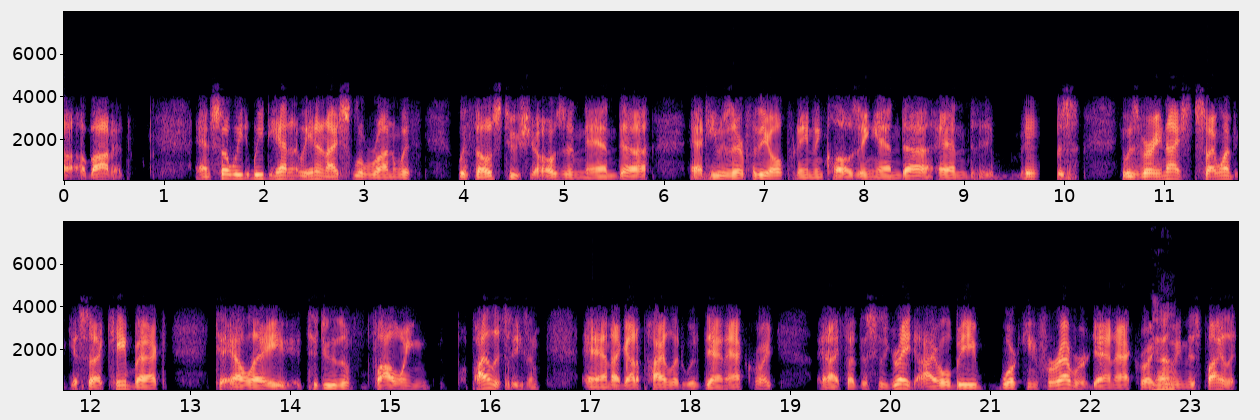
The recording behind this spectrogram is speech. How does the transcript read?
uh, about it. And so we we had we had a nice little run with with those two shows and and uh and he was there for the opening and closing and uh and it was it was very nice. So I went because I came back to L.A. to do the following pilot season, and I got a pilot with Dan Aykroyd, and I thought this is great. I will be working forever. Dan Aykroyd Yeah. doing this pilot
